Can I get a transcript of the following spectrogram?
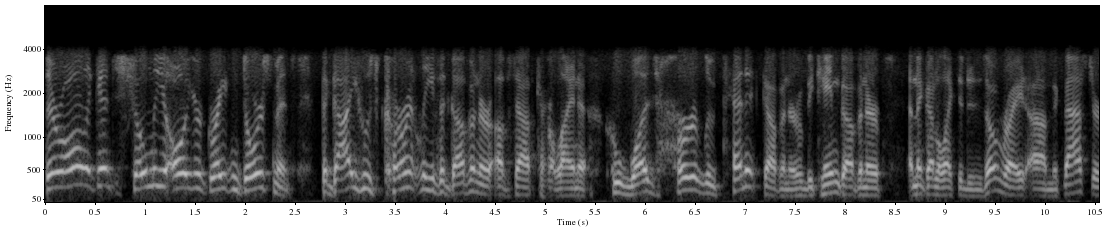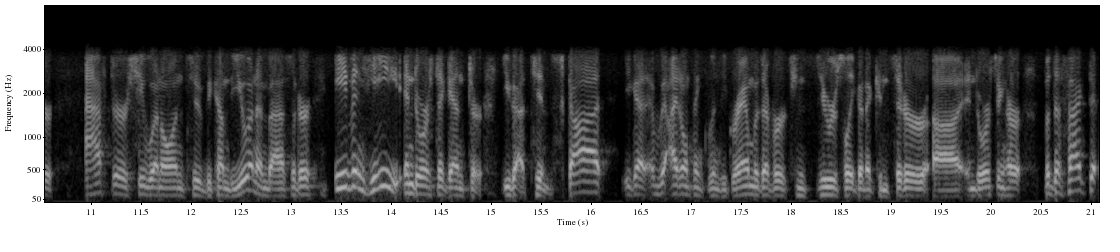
They're all against. Show me all your great endorsements. The guy who's currently the governor of South Carolina, who was her lieutenant governor, who became governor and then got elected in his own right, uh, McMaster, after she went on to become the UN ambassador, even he endorsed against her. You got Tim Scott. You got. I don't think Lindsey Graham was ever seriously going to consider uh, endorsing her. But the fact that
